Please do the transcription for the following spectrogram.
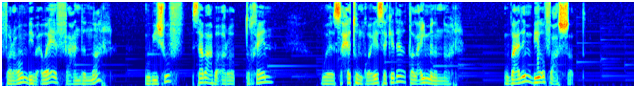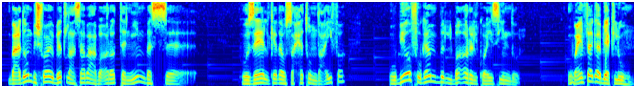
فرعون بيبقى واقف عند النهر وبيشوف سبع بقرات تخان وصحتهم كويسة كده طالعين من النهر وبعدين بيقفوا على الشط. بعدهم بشوية بيطلع سبع بقرات تانيين بس هزال كده وصحتهم ضعيفة وبيقفوا جنب البقر الكويسين دول. وبعدين فجأة بياكلوهم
